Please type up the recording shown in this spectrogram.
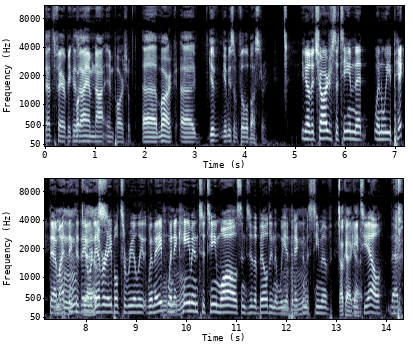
That's fair because What- I am not impartial. Uh, Mark, uh, give give me some filibustering. You know, the Chargers, a team that when we picked them, I think Mhm, that they were never able to really when they when it Mhm. came into team walls into the building that we had picked them as team of Okay, got it. ATL that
